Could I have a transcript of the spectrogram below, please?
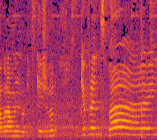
தவறாமல் நோட்டிஃபிகேஷன் வரும். ஓகே ஃப்ரெண்ட்ஸ் பாய்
